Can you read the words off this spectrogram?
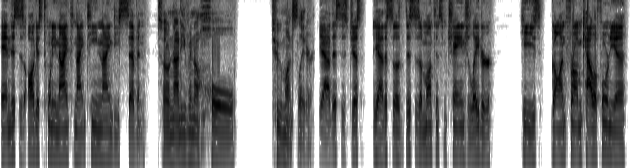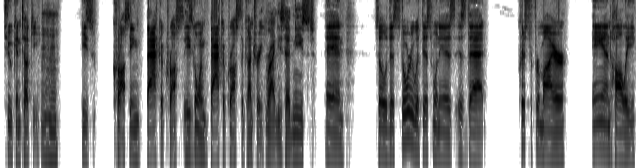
and this is August 29th, 1997. So not even a whole two months later. Yeah, this is just yeah, this is a, this is a month and some change later. He's gone from California to Kentucky. Mm-hmm. He's crossing back across. He's going back across the country. Right. He's heading east. And so the story with this one is is that Christopher Maier and Holly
